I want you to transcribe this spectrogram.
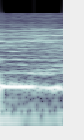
Free.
